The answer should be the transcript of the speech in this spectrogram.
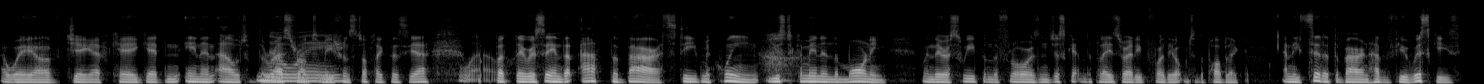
a way of JFK getting in and out of the No restaurant to meet her and stuff like this. Yeah. Wow. But they were saying that at the bar, Steve McQueen used to come in in the morning when they were sweeping the floors and just getting the place ready before they opened to the public. And he'd sit at the bar and have a few whiskeys.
